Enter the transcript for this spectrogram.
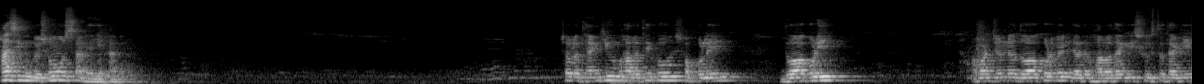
হাসি মুখে, সমস্যা নেই এখানে। চলো থ্যাংক ইউ ভালো থেকো সকলেই। দোয়া করি। আমার জন্য দোয়া করবেন, যাতে ভালো থাকি, সুস্থ থাকি।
